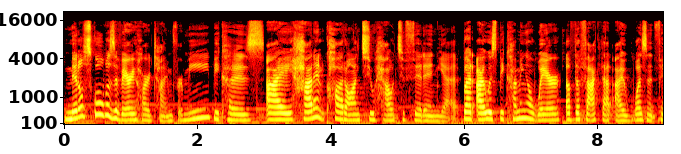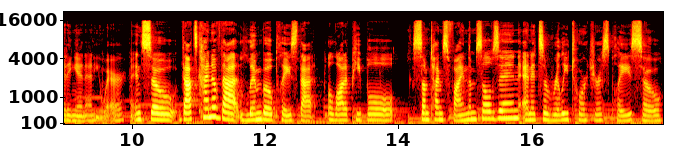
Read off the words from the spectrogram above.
Middle school was a very hard time for me because I hadn't caught on to how to fit in yet, but I was becoming aware of the fact that I wasn't fitting in anywhere. And so that's kind of that limbo place that a lot of people sometimes find themselves in, and it's a really torturous place. So,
